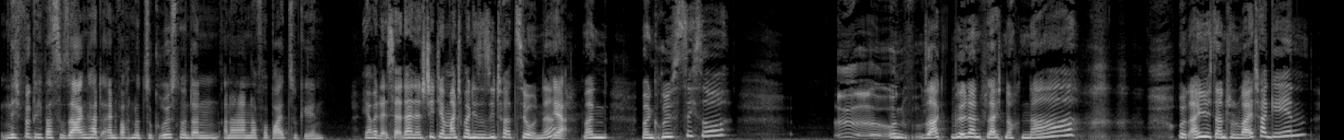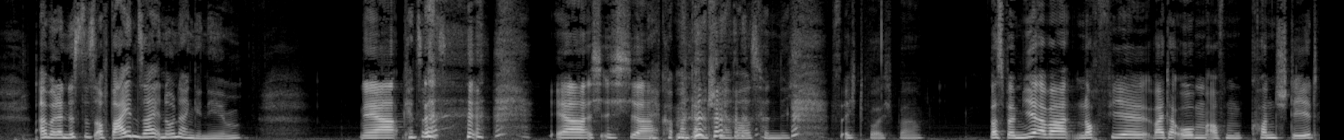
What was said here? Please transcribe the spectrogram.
nicht wirklich was zu sagen hat, einfach nur zu grüßen und dann aneinander vorbeizugehen. Ja, aber da ist ja, dann entsteht ja manchmal diese Situation, ne? Ja. Man, man grüßt sich so und sagt, will dann vielleicht noch nah und eigentlich dann schon weitergehen, aber dann ist es auf beiden Seiten unangenehm. Ja. Kennst du das? ja, ich, ich, ja. Da kommt man ganz schnell raus, finde ich. ist echt furchtbar. Was bei mir aber noch viel weiter oben auf dem Con steht,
